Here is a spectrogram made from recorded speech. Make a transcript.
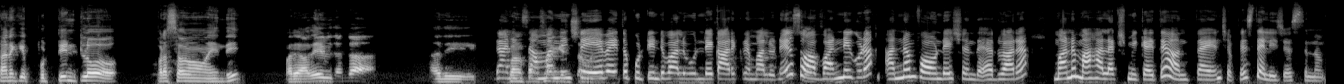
తనకి పుట్టింట్లో ప్రసవం అయింది. మరి అదే విధంగా అది దానికి. సంబంధించిన ఏవైతే పుట్టింటి వాళ్ళు ఉండే కార్యక్రమాలు ఉన్నాయో సో అవన్నీ కూడా అన్నం ఫౌండేషన్ ద్వారా మన మహాలక్ష్మికి అయితే అంతాయని చెప్పేసి తెలియజేస్తున్నాం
